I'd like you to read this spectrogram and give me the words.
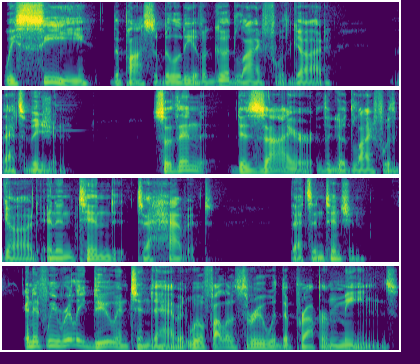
We see the possibility of a good life with God. That's vision. So then desire the good life with God and intend to have it. That's intention. And if we really do intend to have it, we'll follow through with the proper means.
